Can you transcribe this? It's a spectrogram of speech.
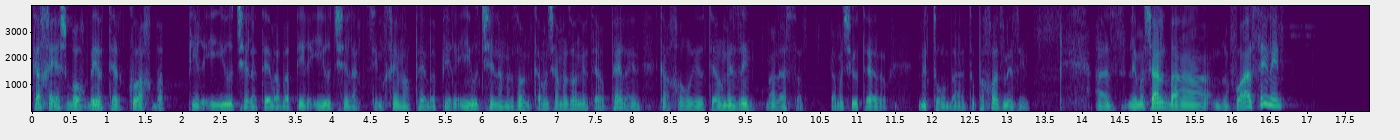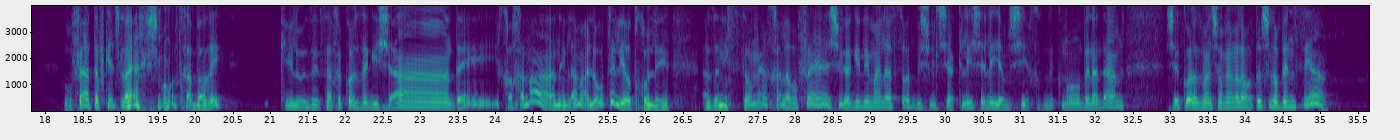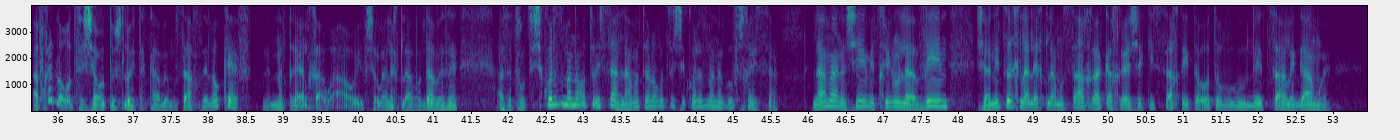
ככה יש בו הרבה יותר כוח. בפראיות של הטבע, בפראיות של הצמחי מרפא, בפראיות של המזון. כמה שהמזון יותר פרא, ככה הוא יותר מזין, מה לעשות? כמה שהוא יותר מתורבת, הוא פחות מזין. אז למשל ברפואה הסינית, רופא התפקיד שלו היה לשמור אותך בריא. כאילו, זה סך הכל זה גישה די חכמה. אני למה? אני לא רוצה להיות חולה. אז אני סומך על הרופא שהוא יגיד לי מה לעשות בשביל שהכלי שלי ימשיך. זה כמו בן אדם שכל הזמן שומר על האוטו שלו בנסיעה. אף אחד לא רוצה שהאוטו שלו ייתקע במוסך, זה לא כיף. זה מנטרל לך, וואו, אי אפשר ללכת לעבודה וזה. אז אתה רוצה שכל הזמן האוטו ייסע, למה אתה לא רוצה שכל הזמן הגוף שלך ייסע? למה אנשים התחילו להבין שאני צריך ללכת למוסך רק אחרי שכיסחתי את האוטו והוא נעצר לגמרי?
